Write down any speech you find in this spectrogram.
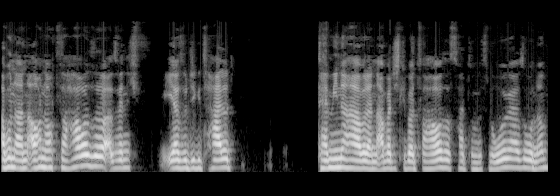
ab und an auch noch zu Hause. Also wenn ich eher so digitale Termine habe, dann arbeite ich lieber zu Hause, ist halt so ein bisschen ruhiger so, ne?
